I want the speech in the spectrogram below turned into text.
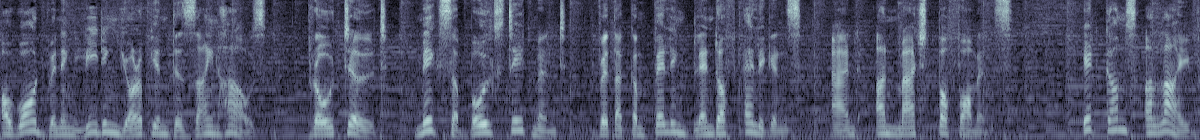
award-winning leading European design house, ProTilt makes a bold statement with a compelling blend of elegance and unmatched performance. It comes alive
